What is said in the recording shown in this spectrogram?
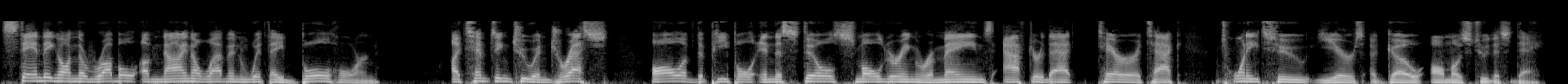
standing on the rubble of 9-11 with a bullhorn attempting to address all of the people in the still smoldering remains after that terror attack 22 years ago, almost to this day.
